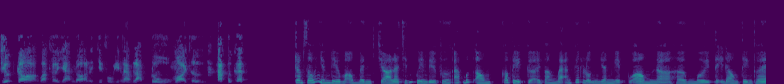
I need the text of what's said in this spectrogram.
Trước đó và thời gian đó thì chính phủ Việt Nam làm đủ mọi thứ áp bức hết. Trong số những điều mà ông Bình cho là chính quyền địa phương áp bức ông, có việc gửi văn bản kết luận doanh nghiệp của ông nợ hơn 10 tỷ đồng tiền thuế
